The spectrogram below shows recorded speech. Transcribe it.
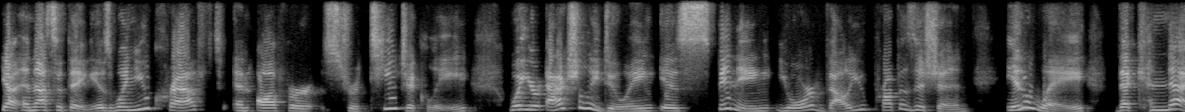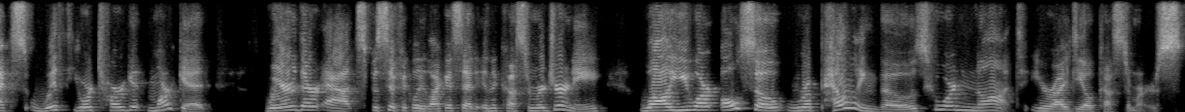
Yeah, and that's the thing is when you craft an offer strategically, what you're actually doing is spinning your value proposition in a way that connects with your target market where they're at specifically like I said in the customer journey while you are also repelling those who are not your ideal customers.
